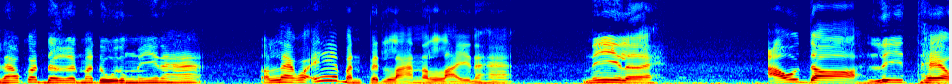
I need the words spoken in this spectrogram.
แล้วก็เดินมาดูตรงนี้นะฮะตอนแรกว่าเอ๊ะมันเป็นร้านอะไรนะฮะนี่เลย Outdoor Retail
